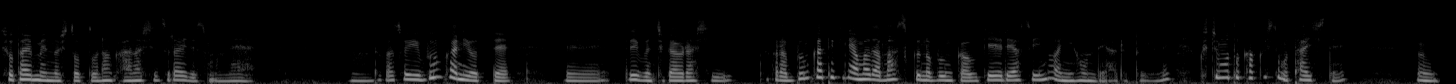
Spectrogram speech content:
初対面の人となんか話しづらいですもんね、うん、だからそういう文化によって、えー、随分違うらしい。だから文化的にはまだマスクの文化を受け入れやすいのは日本であるというね。口元隠しても大して。うん。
